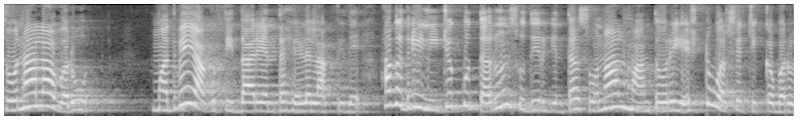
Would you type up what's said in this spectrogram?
ಸೋನಾಲಾ ಅವರು ಮದುವೆಯಾಗುತ್ತಿದ್ದಾರೆ ಅಂತ ಹೇಳಲಾಗ್ತಿದೆ. ಹಾಗಾದ್ರೆ ನಿಜಕ್ಕೂ ತರುಣ್ ಸುಧೀರ್ಗಿಂತ ಸೋನಾಲ್ ಮಾಂತೋರೆ ಎಷ್ಟು ವರ್ಷ ಚಿಕ್ಕವರು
